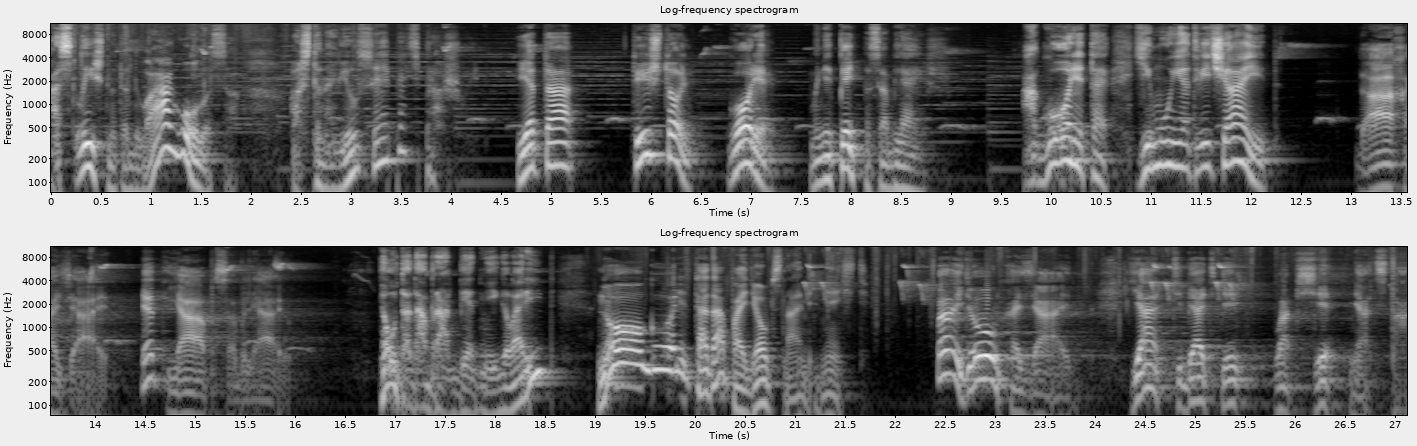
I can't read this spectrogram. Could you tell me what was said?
а слышно-то два голоса – Остановился и опять спрашивает. «Это ты, что ли, горе, мне петь пособляешь?» А горе-то ему и отвечает. «Да, хозяин, это я пособляю». Ну, тогда брат бедный говорит, «Ну, горе, тогда пойдем с нами вместе». «Пойдем, хозяин, я от тебя теперь вообще не отстану».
